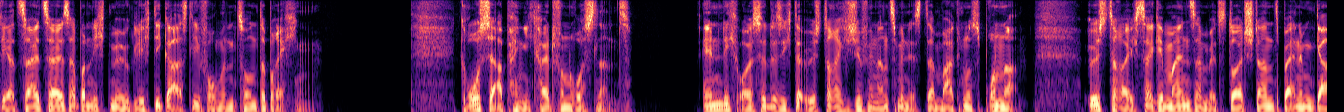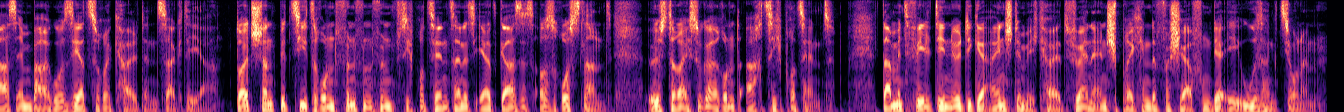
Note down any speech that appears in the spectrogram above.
Derzeit sei es aber nicht möglich, die Gaslieferungen zu unterbrechen. Große Abhängigkeit von Russland. Ähnlich äußerte sich der österreichische Finanzminister Magnus Brunner. Österreich sei gemeinsam mit Deutschland bei einem Gasembargo sehr zurückhaltend, sagte er. Deutschland bezieht rund 55 Prozent seines Erdgases aus Russland, Österreich sogar rund 80 Prozent. Damit fehlt die nötige Einstimmigkeit für eine entsprechende Verschärfung der EU-Sanktionen.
